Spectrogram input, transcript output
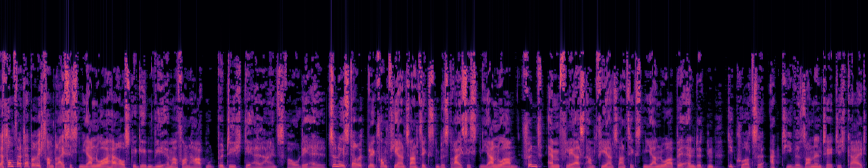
Der Funkwetterbericht vom 30. Januar, herausgegeben wie immer von Hartmut Büttig, DL1 VDL. Zunächst der Rückblick vom 24. bis 30. Januar. Fünf M-Flares am 24. Januar beendeten die kurze aktive Sonnentätigkeit,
